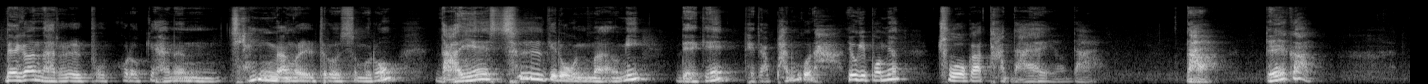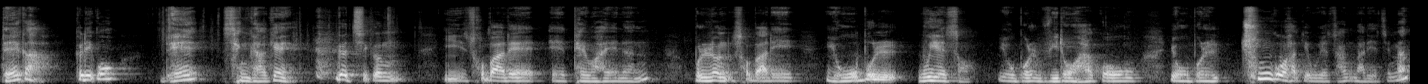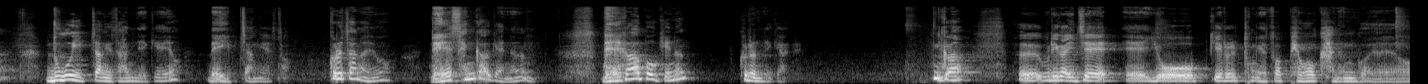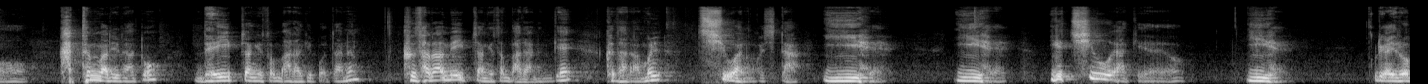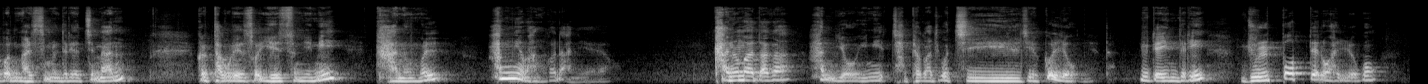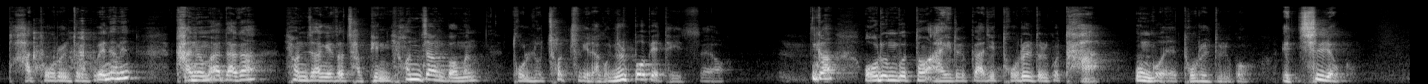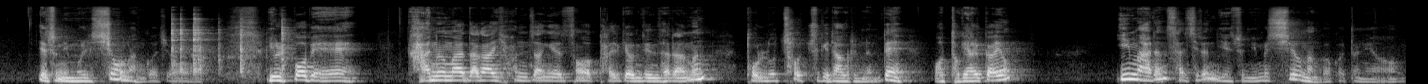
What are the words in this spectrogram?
내가 나를 부끄럽게 하는 책망을 들었으므로 나의 슬기로운 마음이 내게 대답하는구나. 여기 보면 주어가 다 나예요. 나. 나. 내가. 내가. 그리고 내 생각에. 그러니까 지금 이 소발의 대화에는 물론 소발이 욥을 위해서 욥을 위로하고 욥을 충고하기 위해서 한 말이지만 누구 입장에서 한 얘기예요? 내 입장에서. 그러잖아요. 내 생각에는 내가 보기에는 그런 얘기 아니에요. 그러니까 우리가 이제 욥기를 통해서 배워가는 거예요. 같은 말이라도 내 입장에서 말하기보다는 그 사람의 입장에서 말하는 게 그 사람을 치유하는 것이다. 이해, 이해. 이게 치유약이에요. 이해. 우리가 여러 번 말씀을 드렸지만 그렇다고 해서 예수님이 간음을 합리화한 건 아니에요. 간음하다가 한 여인이 잡혀가지고 질질 끌려옵니다. 유대인들이 율법대로 하려고 다 돌을 들고 왜냐하면 간음하다가 현장에서 잡힌 현장범은 돌로 초축이라고 율법에 돼 있어요. 그러니까 어른부터 아이들까지 돌을 들고 다 온 거예요. 돌을 들고 치려고 예수님을 시험한 거죠. 율법에 가늠하다가 현장에서 발견된 사람은 돌로 쳐 죽이라 그랬는데 어떻게 할까요? 이 말은 사실은 예수님을 시험한 거거든요.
